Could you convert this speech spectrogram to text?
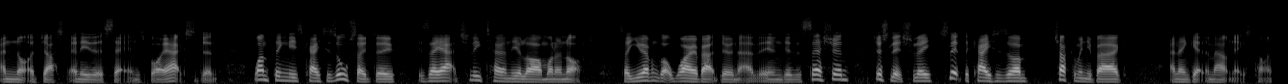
and not adjust any of the settings by accident. One thing these cases also do is they actually turn the alarm on and off. So you haven't got to worry about doing that at the end of the session. Just literally slip the cases on, chuck them in your bag and then get them out next time.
